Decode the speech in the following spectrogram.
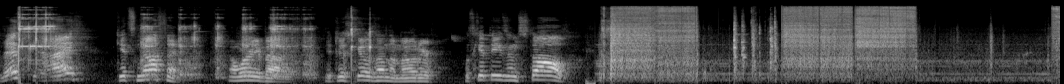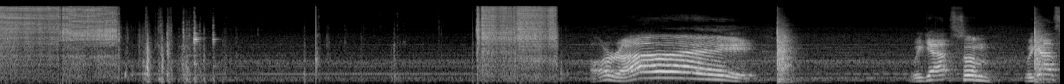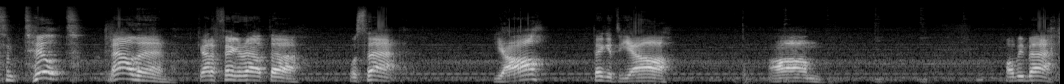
This guy gets nothing. Don't worry about it. It just goes on the motor. Let's get these installed. All right. We got some we got some tilt. Now then, gotta figure out the what's that? Yaw? I think it's yaw. Um I'll be back.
